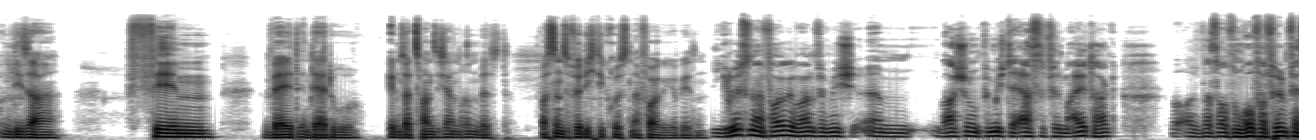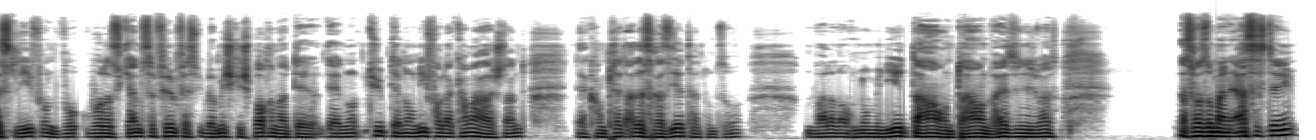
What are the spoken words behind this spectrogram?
in dieser Filmwelt, in der du eben seit 20 Jahren drin bist? Was sind so für dich die größten Erfolge gewesen? Die größten Erfolge waren für mich, ähm, war schon für mich der erste Film Alltag, was auf dem Hofer Filmfest lief und wo, wo das ganze Filmfest über mich gesprochen hat. Der, der Typ, der noch nie vor der Kamera stand, der komplett alles rasiert hat und so. Und war dann auch nominiert da und da und weiß ich nicht was. Das war so mein erstes Ding.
